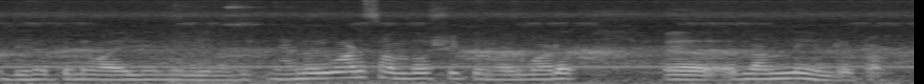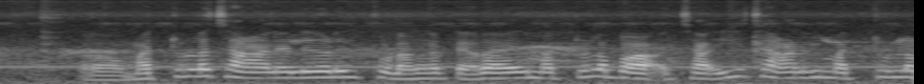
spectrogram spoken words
അദ്ദേഹത്തിന്റെ വായിൽ നിന്ന് വീണത്. ഞാൻ ഒരുപാട് സന്തോഷിക്കുന്നു ഒരുപാട് നന്ദിയുണ്ട് കേട്ടോ. മറ്റുള്ള ചാനലുകളിൽ തുടങ്ങട്ടെ. അതായത് മറ്റുള്ള ഈ ചാനൽ മറ്റുള്ള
